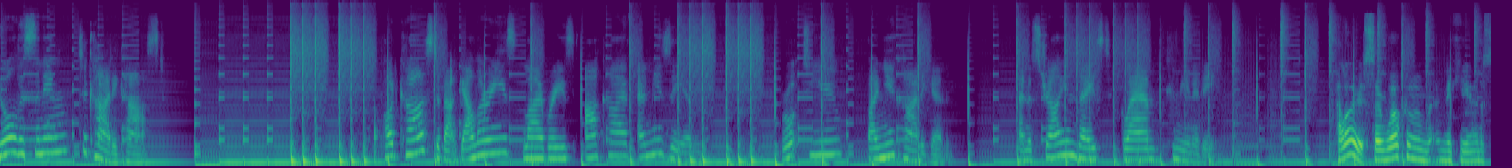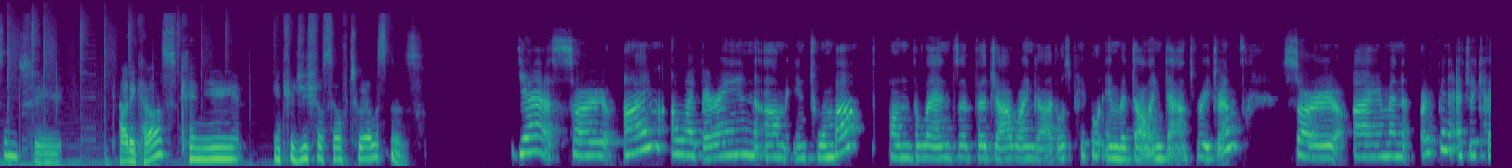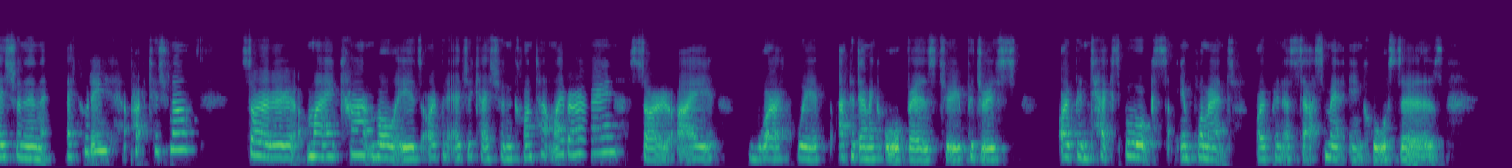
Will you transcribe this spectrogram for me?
You're listening to CardiCast, a podcast about galleries, libraries, archive, and museums, brought to you by New Cardigan, an Australian based glam community. Hello, so welcome, Nikki Andersen, to CardiCast. Can you introduce yourself to our listeners? Yeah, so I'm a librarian um, in Toowoomba on the lands of the Jarowair and Giabal people in the Darling Downs region. So I'm an open education and equity practitioner. So my current role is open education content librarian. So I work with academic authors to produce open textbooks, implement open assessment in courses,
